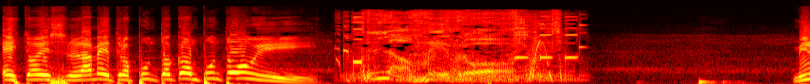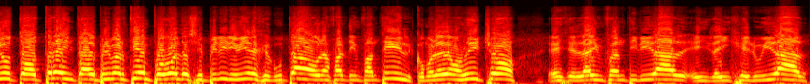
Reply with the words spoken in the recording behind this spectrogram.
Esto es lametro.com.uy. La Metro. Minuto 30 del primer tiempo, gol de Cepilini bien ejecutado, una falta infantil, como le habíamos dicho, este, la infantilidad y la ingenuidad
